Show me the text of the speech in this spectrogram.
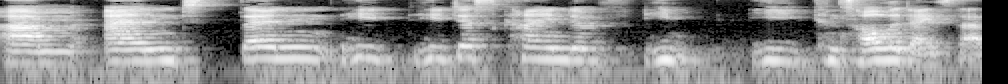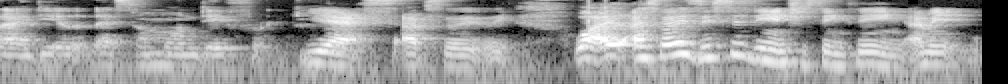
Um, and then he he just kind of he he consolidates that idea that there's someone different. Yes, absolutely. Well, I, I, suppose this is the interesting thing. I mean,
